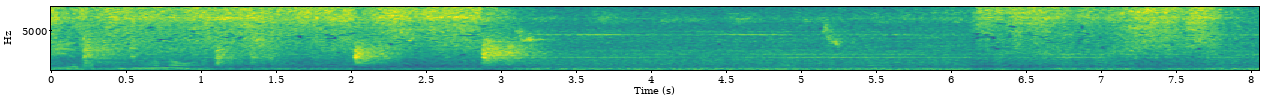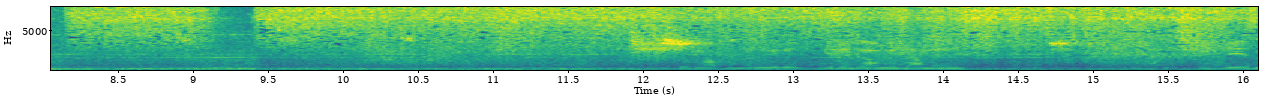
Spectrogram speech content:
Hirap yung ano. Ito nga po ang gina- ginagamit namin. Si Jin.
